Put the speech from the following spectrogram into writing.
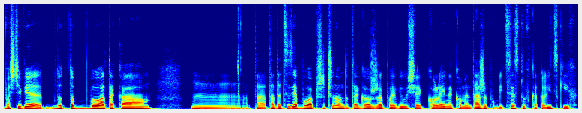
właściwie no, to była taka Mm, ta, ta decyzja była przyczyną do tego, że pojawiły się kolejne komentarze publicystów katolickich,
